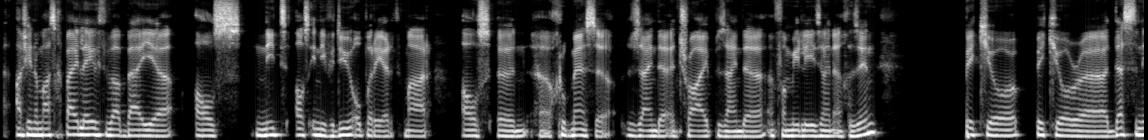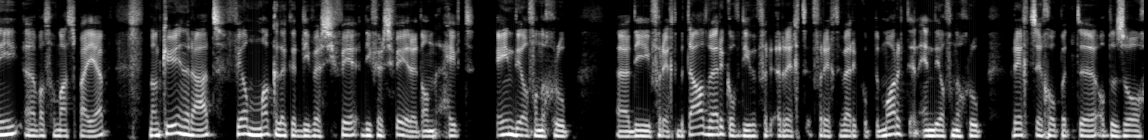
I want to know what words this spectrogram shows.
Eh, eh, als je in een maatschappij leeft waarbij je als, niet als individu opereert, maar als een uh, groep mensen, zijnde een tribe, zijnde een familie, zijnde een gezin. Pick your, pick your uh, destiny, uh, wat voor maatschappij je hebt. Dan kun je inderdaad veel makkelijker diversifieren. Dan heeft één deel van de groep die verricht betaald werk of die verricht, verricht werk op de markt. En één deel van de groep richt zich op, het, op de zorg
